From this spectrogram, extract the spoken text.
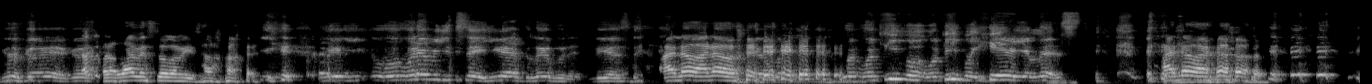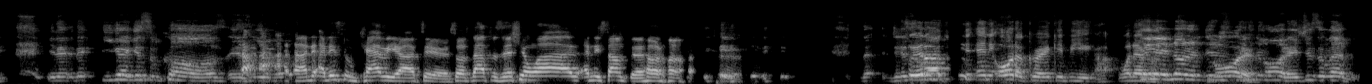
Good, go ahead. Go ahead. But 11 still gonna be tough. you, you, you, whatever you say, you have to live with it because I know, I know. when, when, people when people hear your list, I know, I know. you know, you gotta get some calls. And, you know. I, I, need some caveats here. So it's not position wise. I need something. Hold on. Just so it don't have to be any order, Craig. It could be whatever. Yeah, no, there's, no order. there's no order. It's just eleven.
